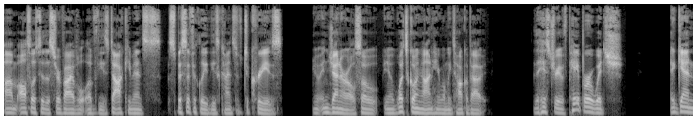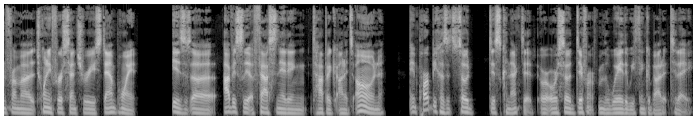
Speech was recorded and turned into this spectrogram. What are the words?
um, also to the survival of these documents, specifically these kinds of decrees, you know, in general. So, you know, what's going on here when we talk about the history of paper, which, again, from a 21st century standpoint, is uh, obviously a fascinating topic on its own, in part because it's so disconnected or, or so different from the way that we think about it today.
